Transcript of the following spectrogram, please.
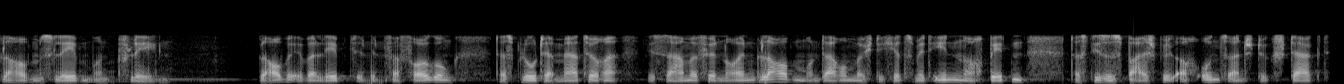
Glaubens leben und pflegen. Glaube überlebt in den Verfolgung, das Blut der Märtyrer ist Same für neuen Glauben. Und darum möchte ich jetzt mit Ihnen auch beten, dass dieses Beispiel auch uns ein Stück stärkt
